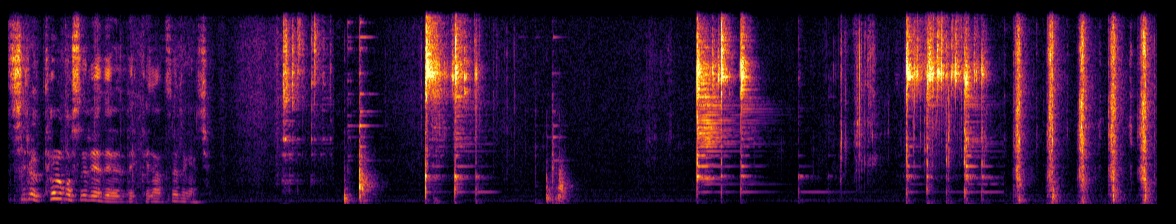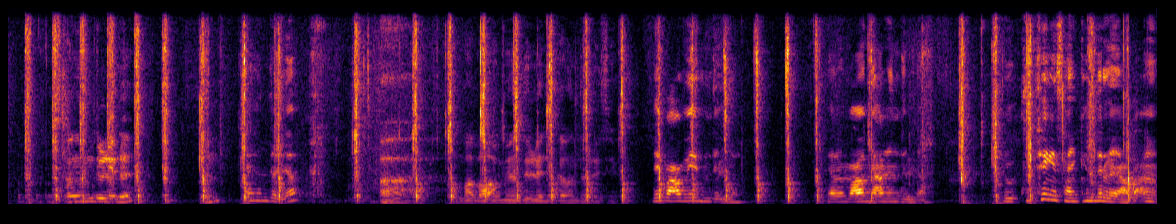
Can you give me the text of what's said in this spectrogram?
씨를 털고 썰어야 되는데 그냥 썰어가지고. 상 흔들리네? 응? 왜 흔들려? 아 엄마 마음이 흔들리니까 흔들리지 내 마음이 흔들려. 나는 마음이 안 흔들려. 그 구탱이 사니까 흔들려나 봐. 응.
